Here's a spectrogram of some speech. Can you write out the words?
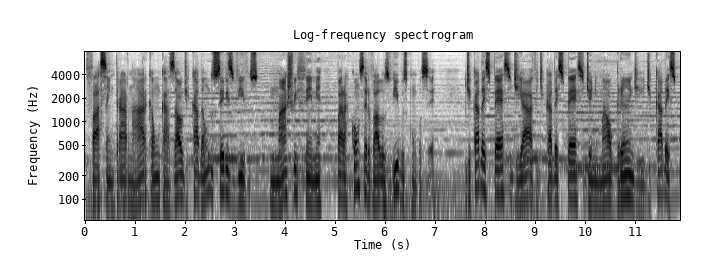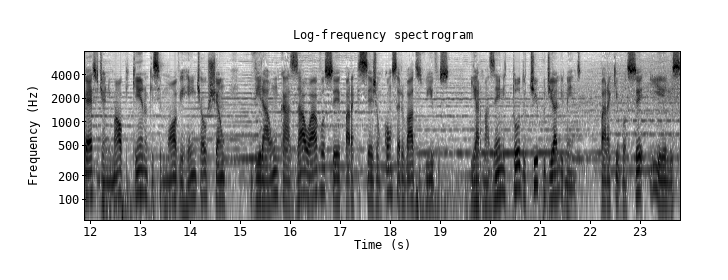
Faça entrar na arca um casal de cada um dos seres vivos, macho e fêmea, para conservá-los vivos com você de cada espécie de ave, de cada espécie de animal grande e de cada espécie de animal pequeno que se move rente ao chão, virá um casal a você para que sejam conservados vivos, e armazene todo tipo de alimento, para que você e eles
